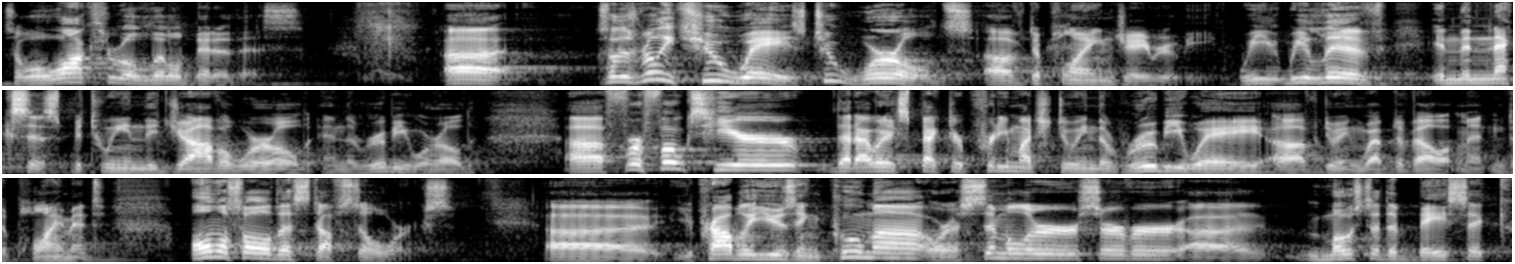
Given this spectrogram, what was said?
So we'll walk through a little bit of this. Uh, so there's really two ways, two worlds of deploying JRuby. We, we live in the nexus between the Java world and the Ruby world. Uh, for folks here that I would expect are pretty much doing the Ruby way of doing web development and deployment, almost all of this stuff still works. Uh, you're probably using Puma or a similar server. Uh, most of the basic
